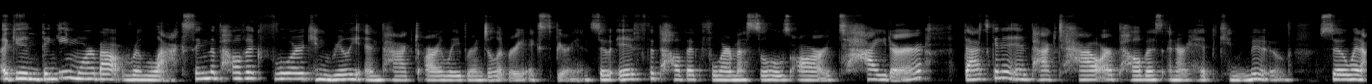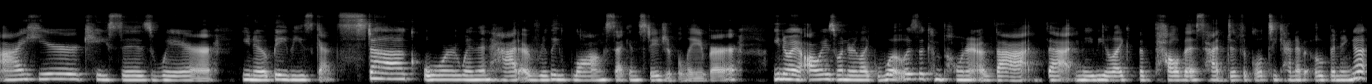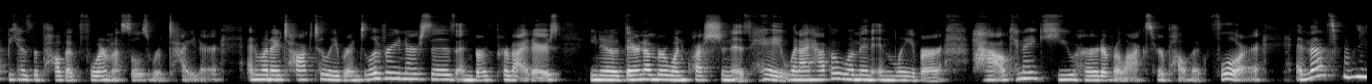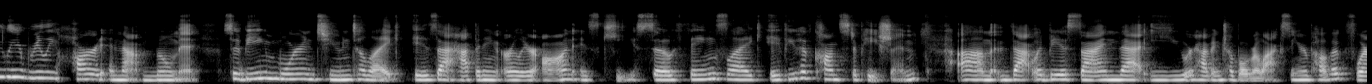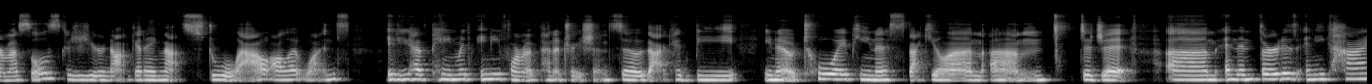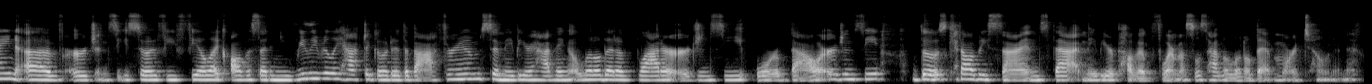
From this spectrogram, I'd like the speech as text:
Again, thinking more about relaxing the pelvic floor can really impact our labor and delivery experience. So, if the pelvic floor muscles are tighter, that's going to impact how our pelvis and our hip can move. So, when I hear cases where you know, babies get stuck or women had a really long second stage of labor you know, I always wonder like what was the component of that that maybe like the pelvis had difficulty kind of opening up because the pelvic floor muscles were tighter. And when I talk to labor and delivery nurses and birth providers, you know, their number one question is, "Hey, when I have a woman in labor, how can I cue her to relax her pelvic floor?" And that's really, really hard in that moment. So being more in tune to like, is that happening earlier on is key. So things like if you have constipation, um, that would be a sign that you are having trouble relaxing your pelvic floor muscles because you're not getting that stool out all at once. If you have pain with any form of penetration, so that could be, you know, toy, penis, speculum, um, digit, um, and then third is any kind of urgency. So if you feel like all of a sudden you really, really have to go to the bathroom, so maybe you're having a little bit of bladder urgency or bowel urgency, those could all be signs that maybe your pelvic floor muscles have a little bit more tone in it.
